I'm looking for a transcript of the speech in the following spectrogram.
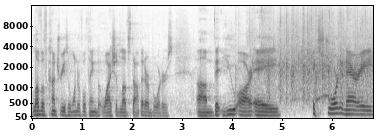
love of country is a wonderful thing, but why should love stop at our borders? Um, that you are a extraordinary,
